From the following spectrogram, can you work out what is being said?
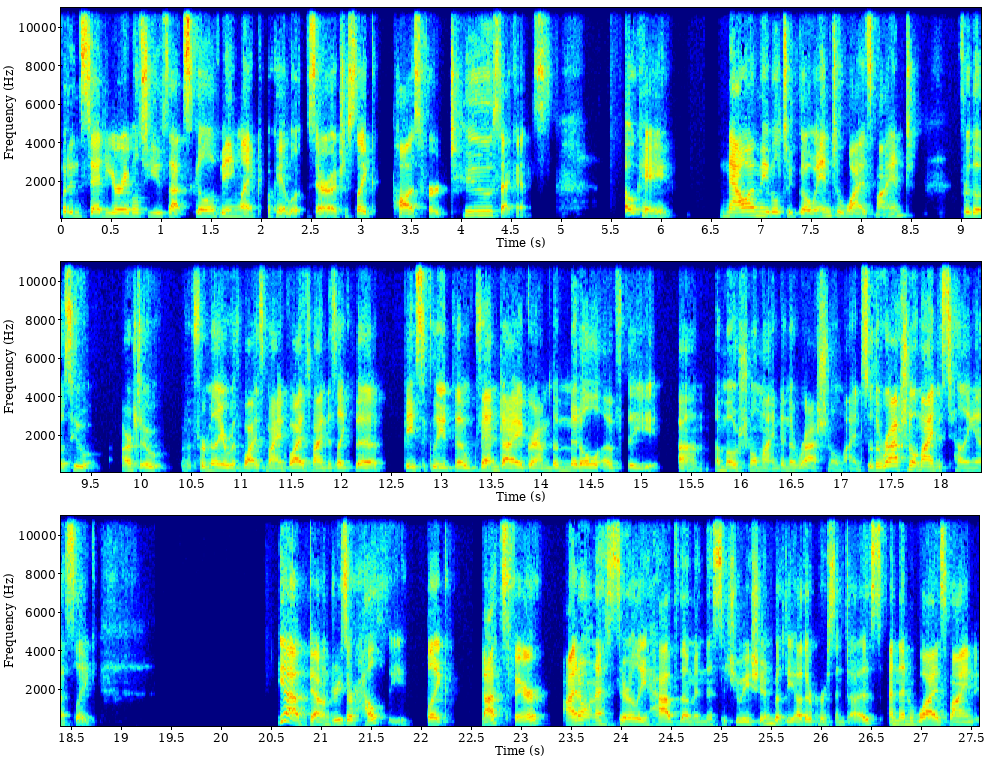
But instead, you're able to use that skill of being like, okay, look, Sara, just like pause for two seconds. Okay, now I'm able to go into Wise Mind. For those who aren't familiar with Wise Mind, Wise Mind is like the basically the Venn diagram, the middle of the um, emotional mind and the rational mind. So the rational mind is telling us, like, yeah, boundaries are healthy. Like, that's fair. I don't necessarily have them in this situation, but the other person does. And then wise mind,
